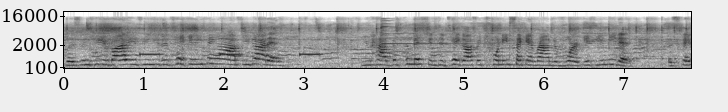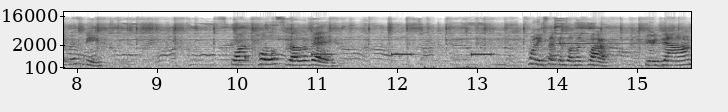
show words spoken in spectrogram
Listen to your body if you need to take anything off. You got it. You have the permission to take off a 20 second round of work if you need it. But stay with me. Squat, pulse, releve. 20 seconds on the clock. You're down,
